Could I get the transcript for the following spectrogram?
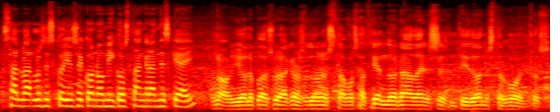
salvar los escollos económicos tan grandes que hay? No, yo le puedo asegurar que nosotros no estamos haciendo nada en ese sentido en estos momentos.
